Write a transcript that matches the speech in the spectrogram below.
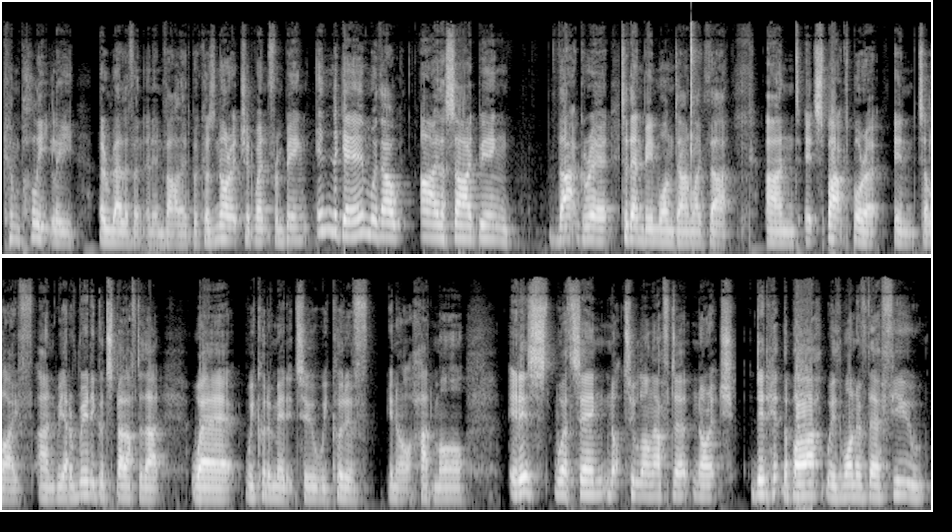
completely irrelevant and invalid because Norwich had went from being in the game without either side being that great to then being one down like that. And it sparked Boro into life. And we had a really good spell after that where we could have made it two, we could have, you know, had more. It is worth saying, not too long after Norwich did hit the bar with one of their few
